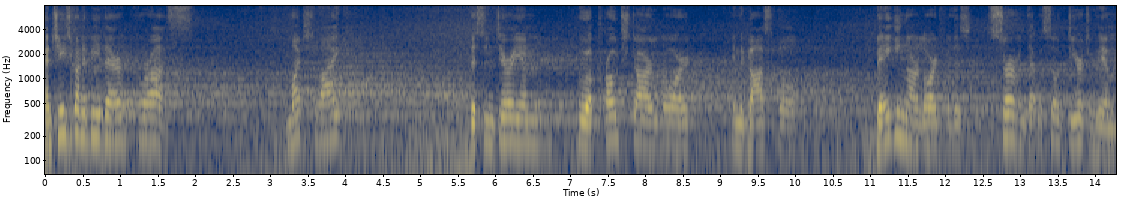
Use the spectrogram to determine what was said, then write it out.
And she's going to be there for us, much like the centurion who approached our Lord in the gospel, begging our Lord for this servant that was so dear to him.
